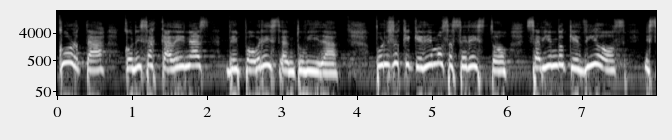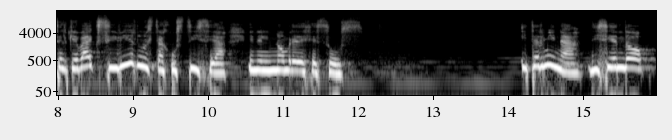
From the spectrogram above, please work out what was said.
corta con esas cadenas de pobreza en tu vida. Por eso es que queremos hacer esto sabiendo que Dios es el que va a exhibir nuestra justicia en el nombre de Jesús. Y termina diciendo,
